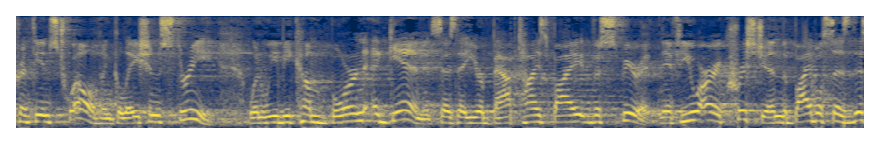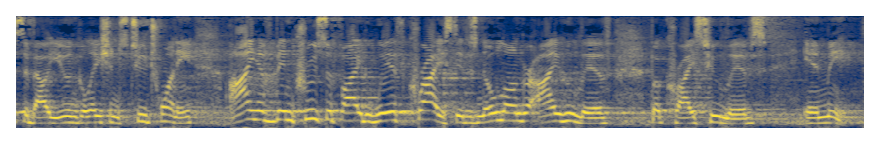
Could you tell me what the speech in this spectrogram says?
Corinthians 12 and Galatians 3. When we become born again, it says that you're baptized by the Spirit. If you are a Christian, the Bible says this about you in Galatians 2.20, I have been crucified with Christ. It is no longer I who live, but Christ who lives in me.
